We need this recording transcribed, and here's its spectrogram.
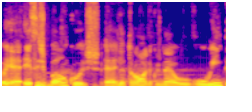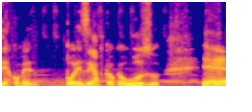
É, esses bancos é, eletrônicos, né, o, o Inter, como é- por exemplo, que é o que eu uso, é,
